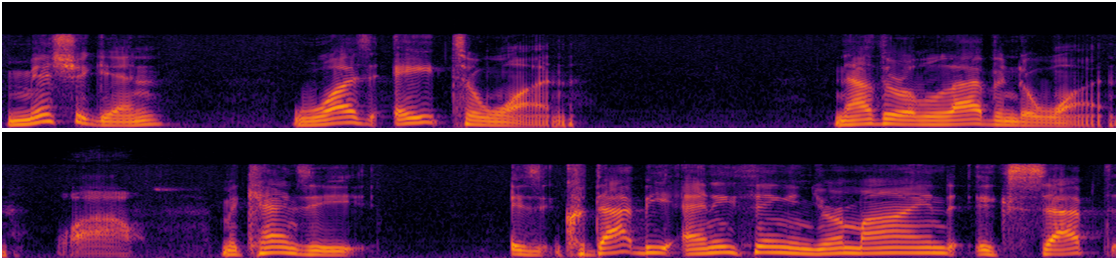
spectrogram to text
Michigan was 8 to 1. Now they're 11 to 1. Wow. Mackenzie, is could that be anything in your mind except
